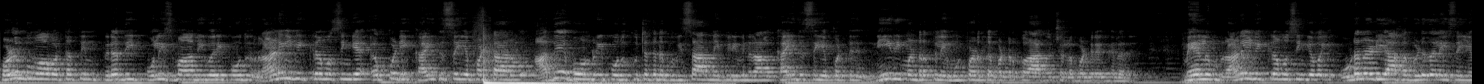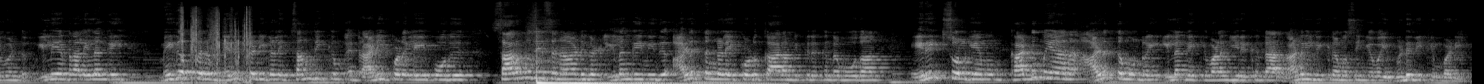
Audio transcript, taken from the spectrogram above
கொழும்பு மாவட்டத்தின் பிரதி போலீஸ் மா அதிபர் இப்போது ரணில் விக்ரமசிங்க எப்படி கைது செய்யப்பட்டாரோ அதே போன்று இப்போது குற்றத்தடுப்பு விசாரணை பிரிவினரால் கைது செய்யப்பட்டு நீதிமன்றத்திலே முற்படுத்தப்பட்டிருப்பதாக சொல்லப்பட்டிருக்கிறது. மேலும் ரணில் விக்ரமசிங்கவை உடனடியாக விடுதலை செய்ய வேண்டும். இல்லை என்றால் இலங்கை மிக பெரும் நெருக்கடிகளை சந்திக்கும் என்ற அடிப்படையில் இப்போது சர்வதேச நாடுகள் இலங்கை மீது அழுத்தங்களை கொடுக்க ஆரம்பித்திருக்கின்ற போதுதான் எரிக் சொல்கேமும் கடுமையான அழுத்தம் ஒன்றை இலங்கைக்கு வழங்கியிருக்கின்றார் ரணில் விக்ரமசிங்கவை விடுவிக்கும்படி.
